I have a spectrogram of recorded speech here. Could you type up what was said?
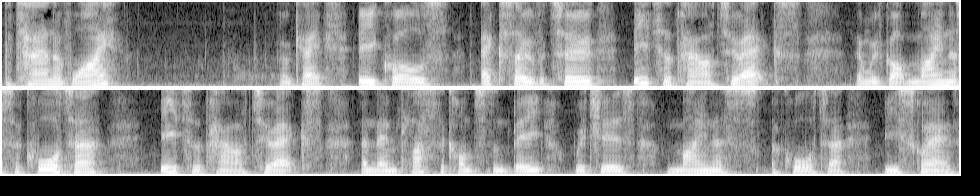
the tan of y okay equals x over 2 e to the power 2x then we've got minus a quarter e to the power 2x and then plus the constant b which is minus a quarter e squared.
